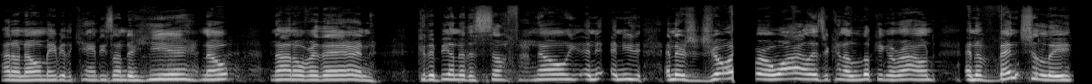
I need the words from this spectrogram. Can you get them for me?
I don't know, maybe the candy's under here. Nope, not over there. And could it be under the sofa? No. And, and, you, and there's joy for a while as you're kind of looking around. And eventually,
